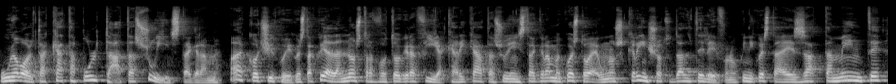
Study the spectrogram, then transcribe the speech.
una volta catapultata su Instagram. Eccoci qui, questa qui è la nostra fotografia caricata su Instagram, questo è uno screenshot dal telefono, quindi questa è esattamente esattamente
